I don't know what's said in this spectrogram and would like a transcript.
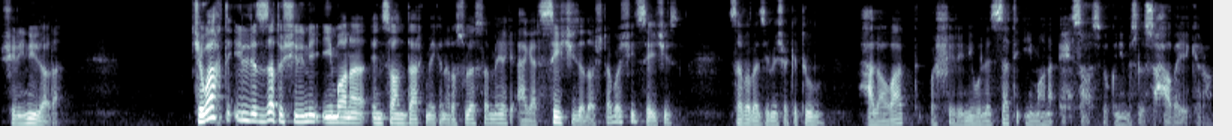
شیرینی داره چه وقت این لذت و شیرینی ایمان انسان درک می‌کنه؟ رسول الله میگه که اگر سه چیز داشته باشید سه چیز. سبب از میشه که تو حلاوت و شیرینی و لذت ایمان احساس بکنی مثل صحابه کرام.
